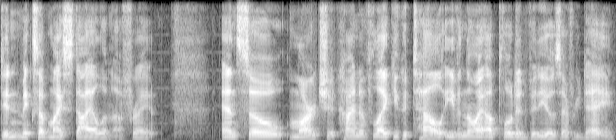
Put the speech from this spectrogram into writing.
didn't mix up my style enough, right? And so March, it kind of like you could tell, even though I uploaded videos every day,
